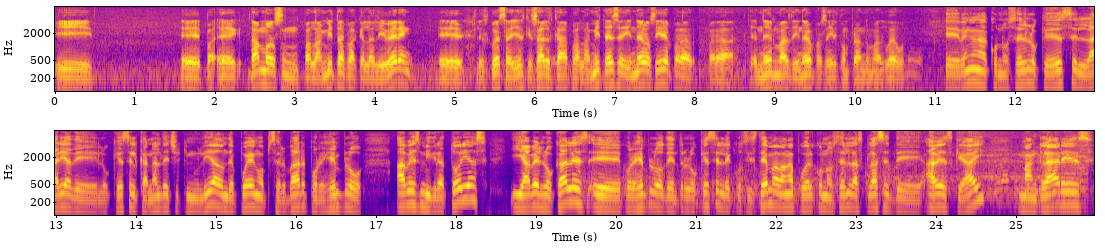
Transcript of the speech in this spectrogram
y eh, eh, damos palamitas para que la liberen. Eh, les cuesta 10 que sale cada palamita. Ese dinero sirve para, para tener más dinero para seguir comprando más huevos. Vengan a conocer lo que es el área de lo que es el canal de Chiquimulía, donde pueden observar, por ejemplo, aves migratorias y aves locales. por ejemplo, dentro de lo que es el ecosistema van a poder conocer las clases de aves que hay, manglares.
